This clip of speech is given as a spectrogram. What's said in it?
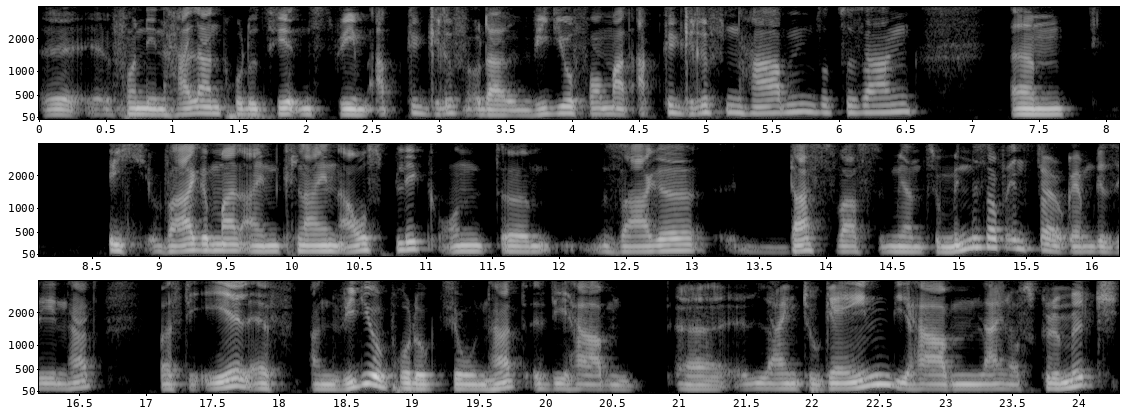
äh, von den Hallern produzierten Stream abgegriffen oder Videoformat abgegriffen haben, sozusagen. Ähm, ich wage mal einen kleinen Ausblick und ähm, sage, das, was man zumindest auf Instagram gesehen hat, was die ELF an Videoproduktion hat, die haben äh, Line to Gain, die haben Line of Scrimmage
